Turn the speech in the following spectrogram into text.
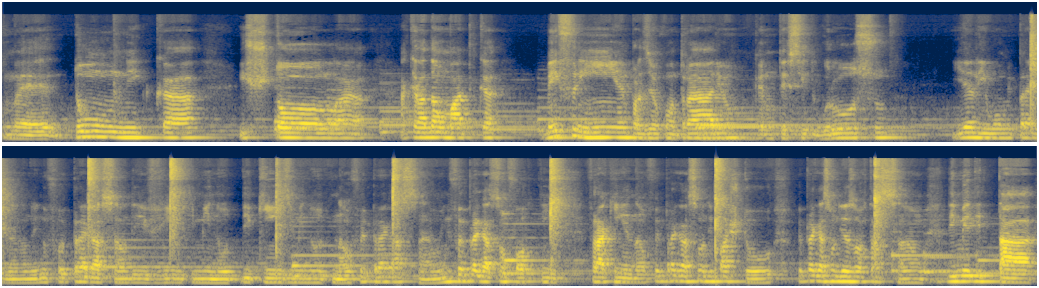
né, túnica, estola, aquela dalmática bem friinha, para dizer o contrário, que era um tecido grosso. E ali o homem pregando, e não foi pregação de 20 minutos, de 15 minutos, não, foi pregação. E não foi pregação fortinha fraquinha, não. Foi pregação de pastor, foi pregação de exortação, de meditar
